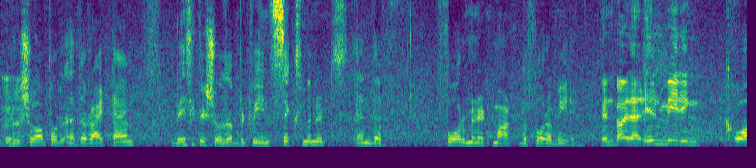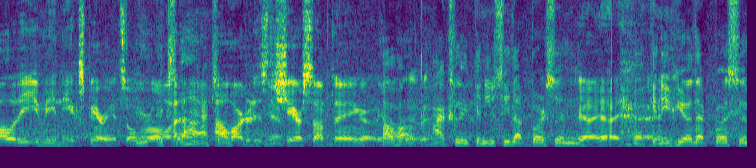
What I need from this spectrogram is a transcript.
It'll mm-hmm. show up at the right time. Basically shows up between six minutes and the four minute mark before a meeting. And by that in-meeting quality, you mean the experience overall. ex- how, ah, how hard it is Yeah. to share something. Or, How, know, how, uh, actually, can you see that person? Yeah, yeah, yeah. Uh, can you hear that person?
